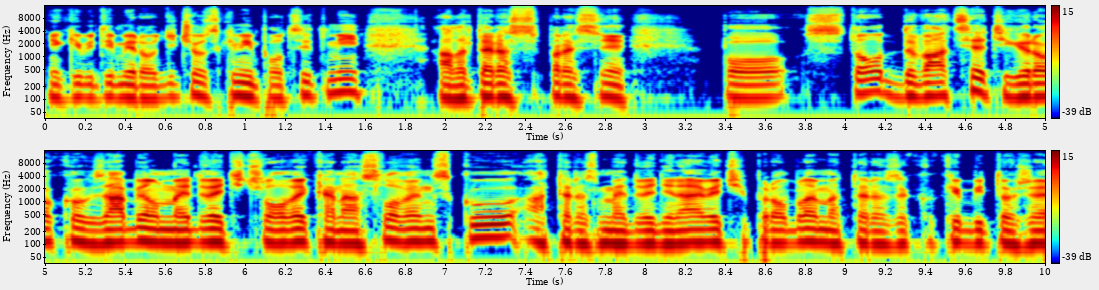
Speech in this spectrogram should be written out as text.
nejakými tými rodičovskými pocitmi, ale teraz presne po 120 rokoch zabil medveď človeka na Slovensku a teraz medveď je najväčší problém a teraz ako keby to, že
